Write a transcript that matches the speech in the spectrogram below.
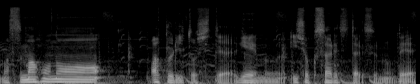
まあ、スマホのアプリとしてゲーム移植されてたりするので、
